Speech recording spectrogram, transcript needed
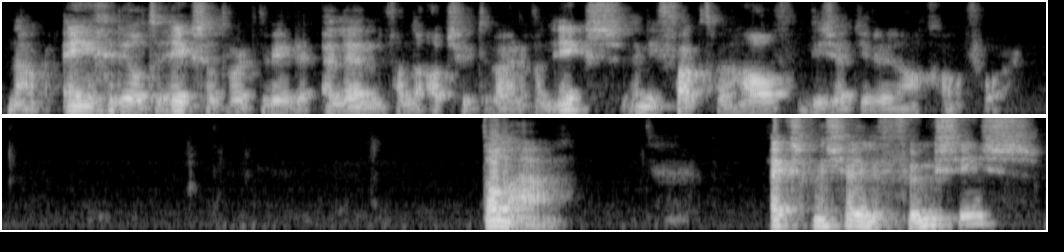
Nou, 1 gedeelte x, dat wordt weer de ln van de absolute waarde van x. En die factor een half, die zet je er dan gewoon voor. Dan h. Exponentiële functies,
